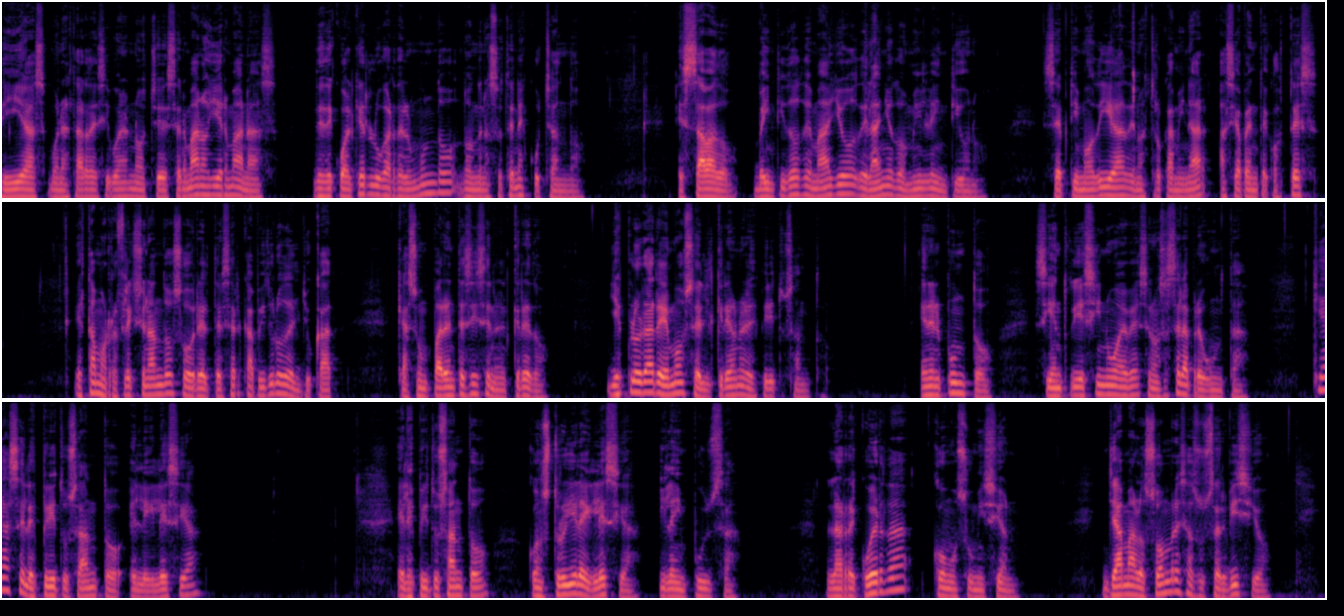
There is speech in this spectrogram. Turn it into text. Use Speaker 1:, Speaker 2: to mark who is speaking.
Speaker 1: días, buenas tardes y buenas noches, hermanos y hermanas, desde cualquier lugar del mundo donde nos estén escuchando. Es sábado 22 de mayo del año 2021, séptimo día de nuestro caminar hacia Pentecostés. Estamos reflexionando sobre el tercer capítulo del Yucat, que hace un paréntesis en el credo, y exploraremos el creo en el Espíritu Santo. En el punto 119 se nos hace la pregunta, ¿qué hace el Espíritu Santo en la Iglesia? El Espíritu Santo construye la iglesia y la impulsa. La recuerda como su misión. Llama a los hombres a su servicio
